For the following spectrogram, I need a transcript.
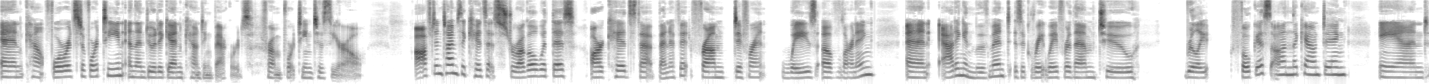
and count forwards to 14 and then do it again, counting backwards from 14 to zero. Oftentimes, the kids that struggle with this are kids that benefit from different ways of learning. And adding in movement is a great way for them to really focus on the counting and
